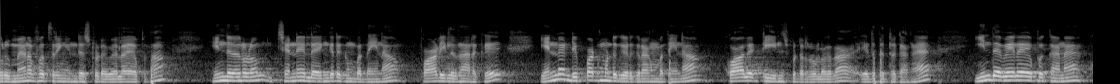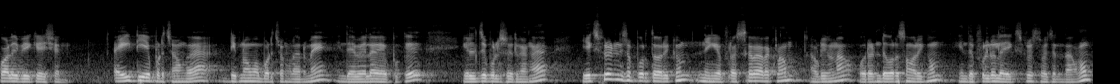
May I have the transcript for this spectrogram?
ஒரு மேனுஃபேக்சரிங் இண்டஸ்ட்ரியோட வேலைவாய்ப்பு தான் இந்த நிறுவனம் சென்னையில் எங்கே இருக்குன்னு பார்த்தீங்கன்னா பாடியில் தான் இருக்குது என்ன டிபார்ட்மெண்ட்டுக்கு எடுக்கிறாங்க பார்த்தீங்கன்னா குவாலிட்டி இன்ஸ்பெக்டர் ரோலில் தான் எடுத்துகிட்டு இருக்காங்க. இந்த வேலைவாய்ப்புக்கான குவாலிஃபிகேஷன் ஐடிஐ படித்தவங்க டிப்ளமோ படித்தவங்க எல்லாருமே இந்த வேலைவாய்ப்புக்கு எலிஜிபிள்ஸ் இருக்காங்க எக்ஸ்பீரியன்ஸை பொறுத்த வரைக்கும் நீங்கள் ஃப்ரெஷராக இருக்கலாம். அப்படி இல்லைன்னா ஒரு ரெண்டு வருஷம் வரைக்கும் இந்த ஃபீல்டில் எக்ஸ்பீரியன்ஸ் வச்சுருந்தாலும்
